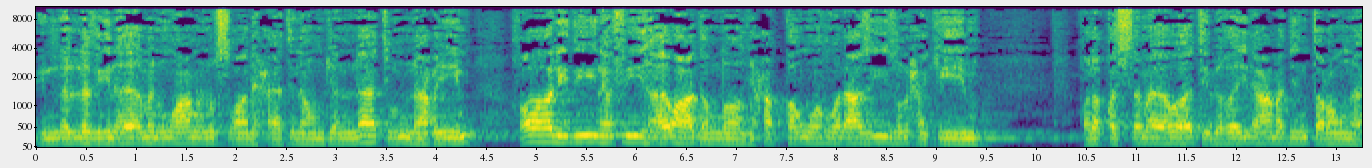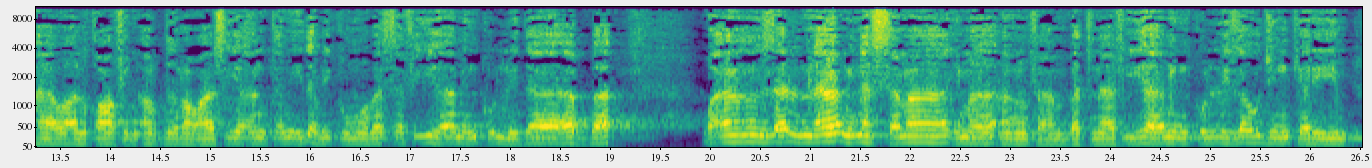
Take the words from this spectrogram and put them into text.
إن الذين آمنوا وعملوا الصالحات لهم جنات النعيم. خالدين فيها وعد الله حقا وهو العزيز الحكيم. خلق السماوات بغير عمد ترونها وألقى في الأرض رواسي أن تميد بكم وبث فيها من كل دابة. وأنزلنا من السماء ماء فأنبتنا فيها من كل زوج كريم.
